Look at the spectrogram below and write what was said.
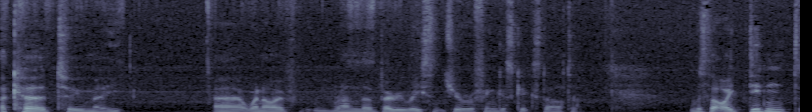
occurred to me uh, when I've ran the very recent Fingers Kickstarter was that I didn't.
